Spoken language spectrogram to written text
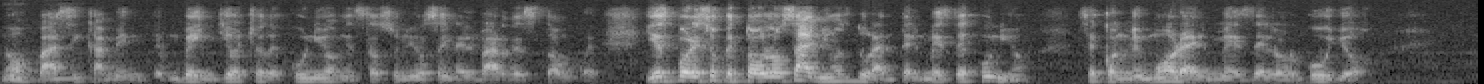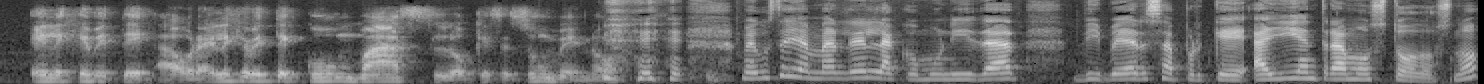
¿No? Básicamente, un 28 de junio en Estados Unidos en el bar de Stonewall. Y es por eso que todos los años, durante el mes de junio, se conmemora el mes del orgullo LGBT, ahora LGBTQ más lo que se sume, ¿no? Me gusta llamarle la comunidad diversa porque ahí entramos todos, ¿no?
